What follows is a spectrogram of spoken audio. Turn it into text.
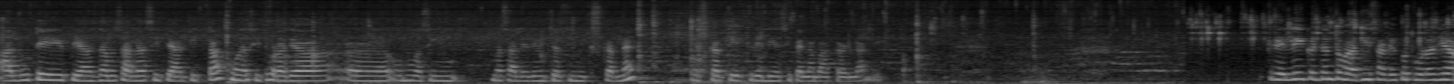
ਆਲੂ ਤੇ ਪਿਆਜ਼ ਦਾ ਮਸਾਲਾ ਅਸੀਂ ਤਿਆਰ ਕੀਤਾ, ਹੁਣ ਅਸੀਂ ਥੋੜਾ ਜਿਹਾ ਉਹਨੂੰ ਅਸੀਂ ਮਸਾਲੇ ਦੇ ਵਿੱਚ ਅਸੀਂ ਮਿਕਸ ਕਰਨਾ ਹੈ। ਇਸ ਕਰਕੇ ਕਰੇਲੇ ਅਸੀਂ ਪਹਿਲਾਂ ਬਾਹਰ ਕੱਢ ਲਾਂਗੇ। ਕਰੇਲੇ ਕੱਢਣ ਤੋਂ ਬਾਅਦ ਹੀ ਸਾਡੇ ਕੋਲ ਥੋੜਾ ਜਿਹਾ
